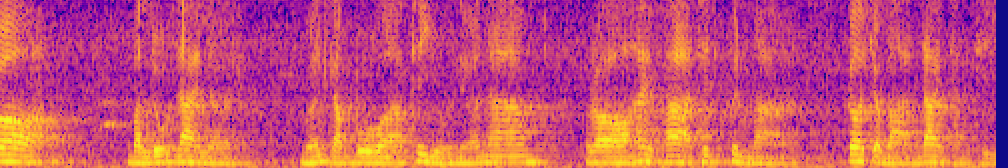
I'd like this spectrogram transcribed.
ก็บรรลุได้เลย เหมือนกับบัวที่อยู่เหนือน้ำรอให้พระอาทิตย์ขึ้นมา ก็จะบานได้ทันที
